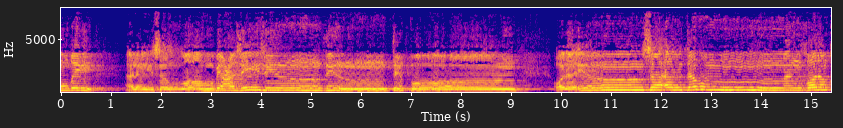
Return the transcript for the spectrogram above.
مضل. أليس الله بعزيز ذي انتقام؟ ولئن سألتهم من خلق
